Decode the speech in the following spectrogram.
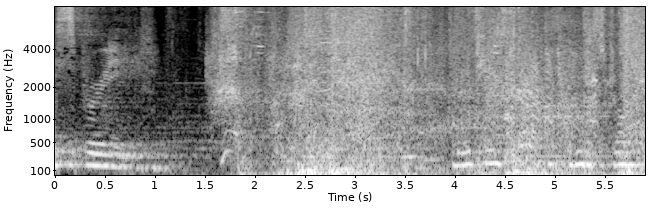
Killing spree. Blue team's turret has been destroyed.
